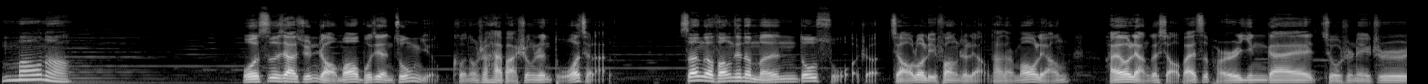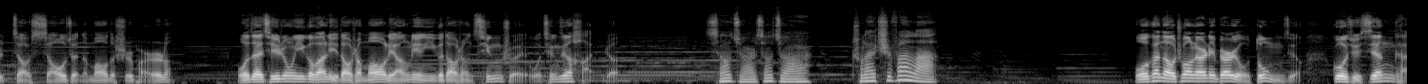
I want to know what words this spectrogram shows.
猫呢？我四下寻找猫，不见踪影，可能是害怕生人躲起来了。三个房间的门都锁着，角落里放着两大袋猫粮。还有两个小白瓷盆，应该就是那只叫小卷的猫的食盆了。我在其中一个碗里倒上猫粮，另一个倒上清水。我轻轻喊着：“小卷儿，小卷儿，出来吃饭啦！”我看到窗帘那边有动静，过去掀开，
